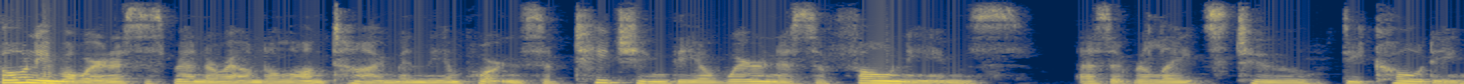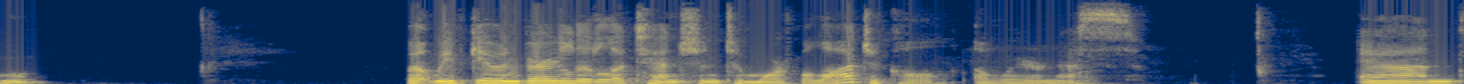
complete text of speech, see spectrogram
phoneme awareness has been around a long time and the importance of teaching the awareness of phonemes as it relates to decoding. But we've given very little attention to morphological awareness. And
